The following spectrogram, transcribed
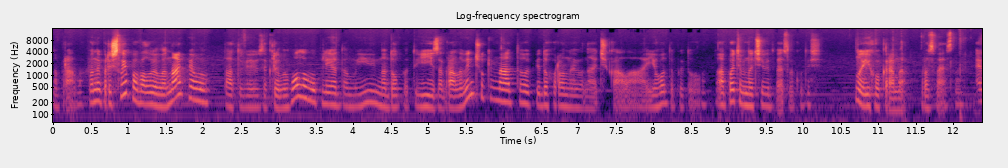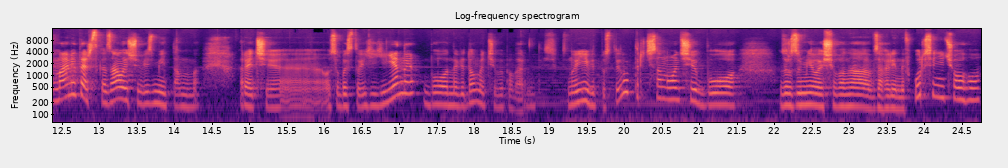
направив. Вони прийшли, повалили напіл, татові закрили голову плідом і на допит її забрали в іншу кімнату під охороною. Вона чекала, а його допитували. А потім вночі відвезли кудись. Ну, їх окремо розвезли. Е, Мамі теж сказали, що візьміть там речі е, особистої гігієни, бо невідомо, чи ви повернетесь. Ну, її відпустили в 3 часа ночі, бо зрозуміли, що вона взагалі не в курсі нічого.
